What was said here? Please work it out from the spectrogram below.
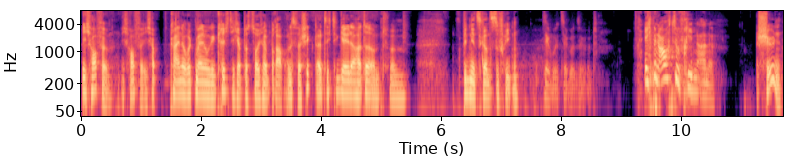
Ich hoffe, ich hoffe. Ich habe keine Rückmeldung gekriegt. Ich habe das Zeug halt brav alles verschickt, als ich die Gelder hatte und ähm, bin jetzt ganz zufrieden. Sehr gut, sehr gut, sehr gut. Ich bin auch zufrieden, Arne. Schön.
